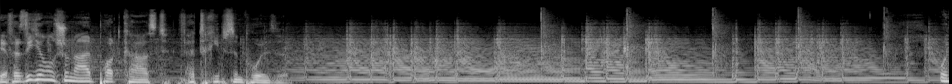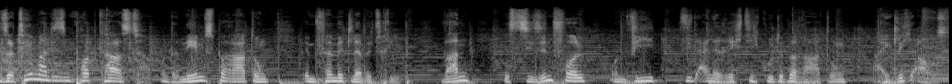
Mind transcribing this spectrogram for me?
Der Versicherungsjournal Podcast Vertriebsimpulse. Unser Thema in diesem Podcast Unternehmensberatung im Vermittlerbetrieb. Wann ist sie sinnvoll und wie sieht eine richtig gute Beratung eigentlich aus?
